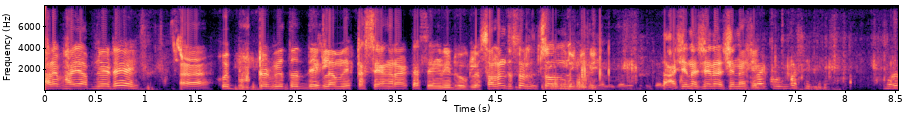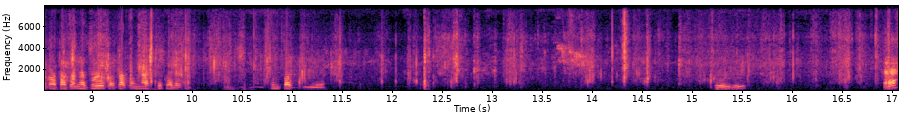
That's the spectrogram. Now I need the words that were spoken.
আরে ভাই আপনি এটা হ্যাঁ ওই ভুট্টার ভিতর দেখলাম একটা চ্যাংরা একটা চিংড়ি ঢুকলো চলেন তো চলেন চলেন দেখি আসেন আসেন আসেন আসেন? জোরে কথা কর না জোরে কথা কর না আস্তে করে কর। কোন পাশ দিয়ে? ওই রে। হ্যাঁ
